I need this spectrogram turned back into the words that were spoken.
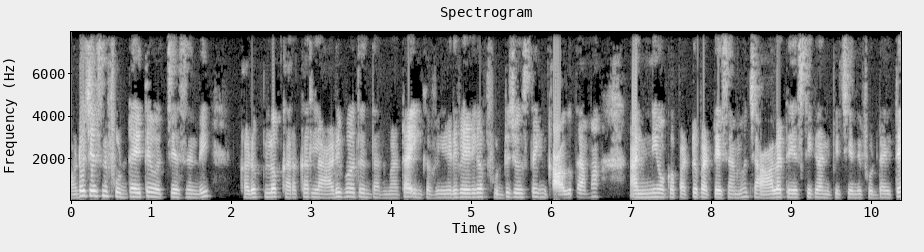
ఆర్డర్ చేసిన ఫుడ్ అయితే వచ్చేసింది. కడుపులో కరకరలు ఆడిపోతుంది అనమాట ఇంకా వేడి వేడిగా ఫుడ్ చూస్తే ఇంకా ఆగుతామా? అన్ని ఒక పట్టు పట్టేసాము చాలా టేస్టీగా అనిపించింది ఫుడ్ అయితే.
